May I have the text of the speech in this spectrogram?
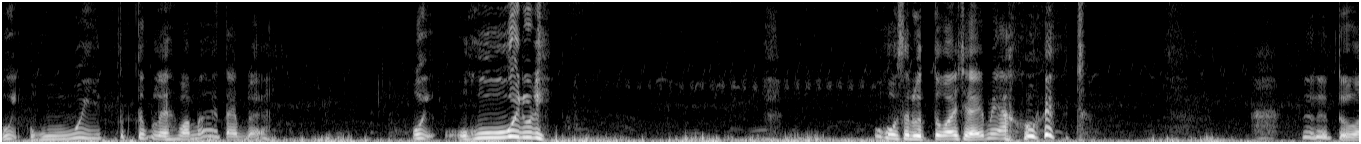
อุ้ยโอ้โหตึ๊บตึ๊บเลยวันเมื่อเต็มเลย อุ้ยโอ้โหดูดิ โอ้โหสะดุดตัวเฉยไม่เอาสะดุดตัว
